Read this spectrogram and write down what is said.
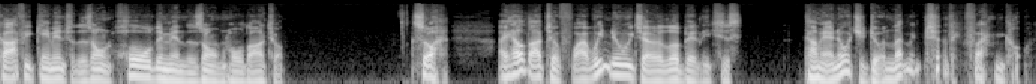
Coffey came into the zone, hold him in the zone, hold on to him. So I held on to him for a while. We knew each other a little bit. And he just, Tommy, I know what you're doing. Let me, let me fucking go.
